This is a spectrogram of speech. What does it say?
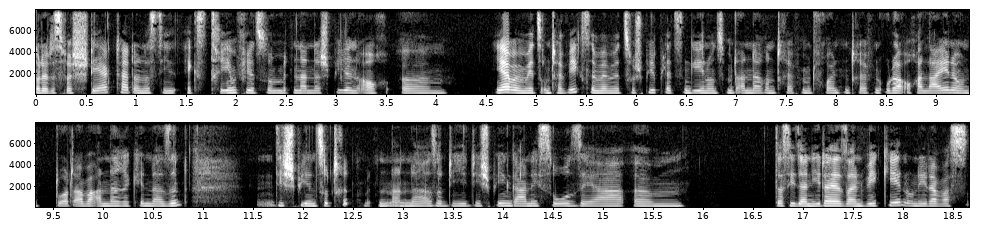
Oder das verstärkt hat und dass die extrem viel so miteinander spielen, auch ähm, ja, wenn wir jetzt unterwegs sind, wenn wir zu Spielplätzen gehen, uns mit anderen treffen, mit Freunden treffen oder auch alleine und dort aber andere Kinder sind, die spielen zu dritt miteinander. Also die, die spielen gar nicht so sehr, ähm, dass sie dann jeder seinen Weg gehen und jeder was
